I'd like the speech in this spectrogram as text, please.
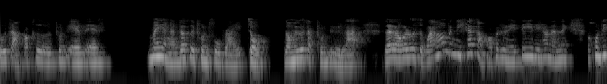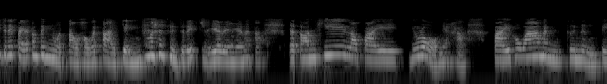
รู้จักก็คือทุน AFS ไม่อย่างนั้นก็คือทุนฟูไบรท์จบ เราไม่รู้จักทุนอื่นละ แล้วเราก็รู้สึกว่าอ๋อมันมีแค่สอง opportunity นี้เท่านั้นเองคนที่จะได้ไปก็ต้องเป็นหนวดเต่าเขาก็ตายเก่งมากถึงจะได้ไปอะไรเงี้ยนะคะ แต่ตอนที่เราไปยุโรปเนี่ยค่ะ ไปเพราะว่ามันคือหนึ่งปี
